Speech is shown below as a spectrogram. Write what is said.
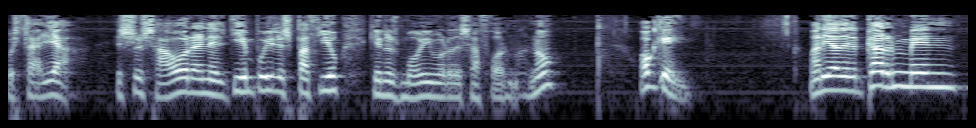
o está allá. Eso es ahora en el tiempo y el espacio que nos movimos de esa forma, ¿no? Ok. María del Carmen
